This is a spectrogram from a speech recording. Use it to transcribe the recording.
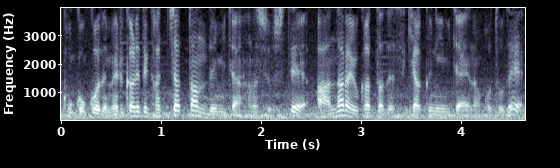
こここでメルカリで買っちゃったんでみたいな話をしてあならよかったです逆にみたいなことで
